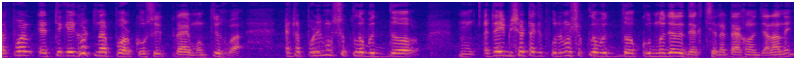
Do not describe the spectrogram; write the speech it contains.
এরপর এর থেকে এই ঘটনার পর কৌশিক রায় মন্ত্রী হওয়া। এটা পরিমল শুক্লবৈদ্য এটা এই বিষয়টাকে পরিমল শুক্লবৈদ্য কোন নজরে দেখছেন এটা এখনও জানা নেই।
